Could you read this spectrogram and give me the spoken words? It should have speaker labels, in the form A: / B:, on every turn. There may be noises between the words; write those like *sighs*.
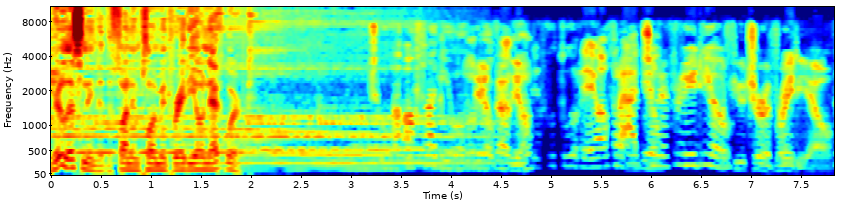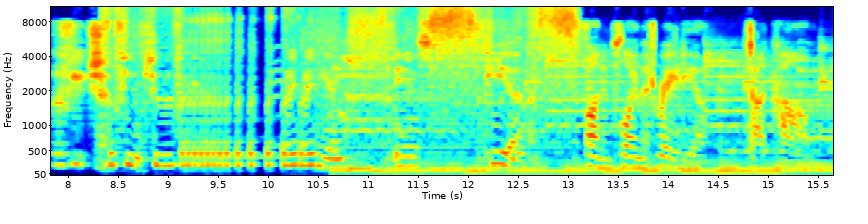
A: You're listening to the Fun Employment Radio Network.
B: The future of radio.
C: The future. The future of radio is here.
D: funemploymentradio.com.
